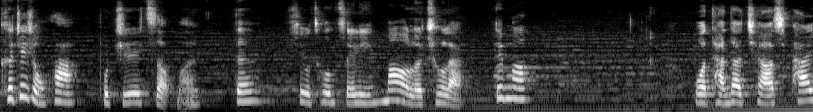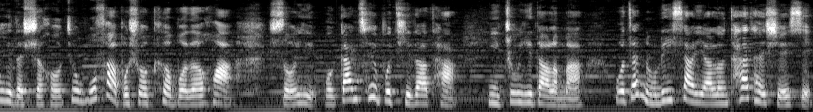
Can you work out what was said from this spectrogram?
可这种话不知怎么的就从嘴里冒了出来，对吗？我谈到 Charles p a y 的时候就无法不说刻薄的话，所以我干脆不提到他。你注意到了吗？我在努力向亚伦太太学习。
